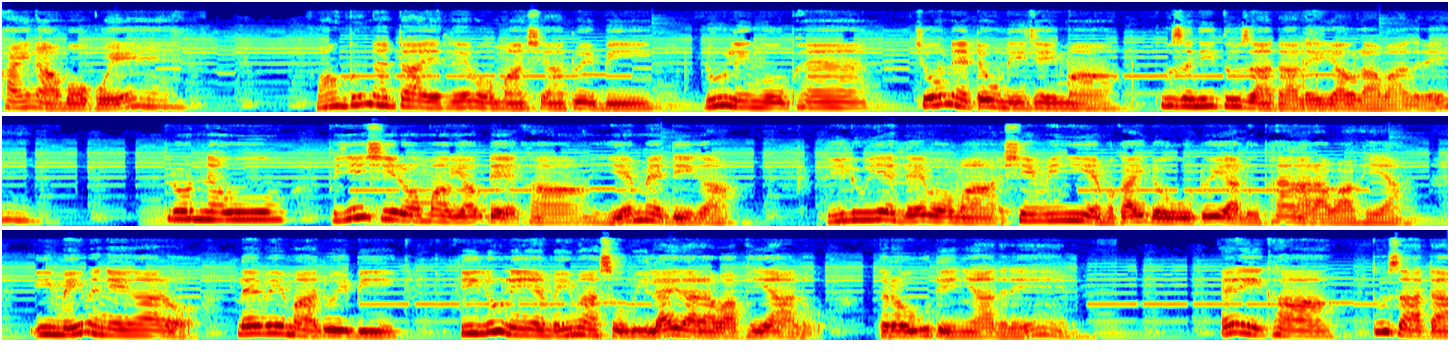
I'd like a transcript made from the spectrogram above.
ခိုင်းတာပေါ့ကွယ်မောင်သူနတ်တရဲ့လှဲပေါ်မှာရှာတွေ့ပြီးလူလင်ကိုဖမ်းကျိုးနဲ့တုံနေချိန်မှာသူဇနီးသူဇာတာလည်းရောက်လာပါတဲ့သူတို့နှစ်ဦးဘရင်ရှိတော်မောက်ရောက်တဲ့အခါရဲမဲ့တွေက ဒီလူရဲ့လဲပေါ်မှာအရှင်မင်းကြီးရဲ့မကိုက်တော်ကိုတွေ့ရလို့ဖမ်းလာတာပါဖေ။ဤမိမငယ်ကတော့လဲဘေးမှာတွေ့ပြီးဤလူလင်ရဲ့မိမဆိုပြီးလိုက်လာတာပါဖေလို့တတော်ဦးတင်ညာတဲ့။အဲ့ဒီအခါသူဇာတာ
